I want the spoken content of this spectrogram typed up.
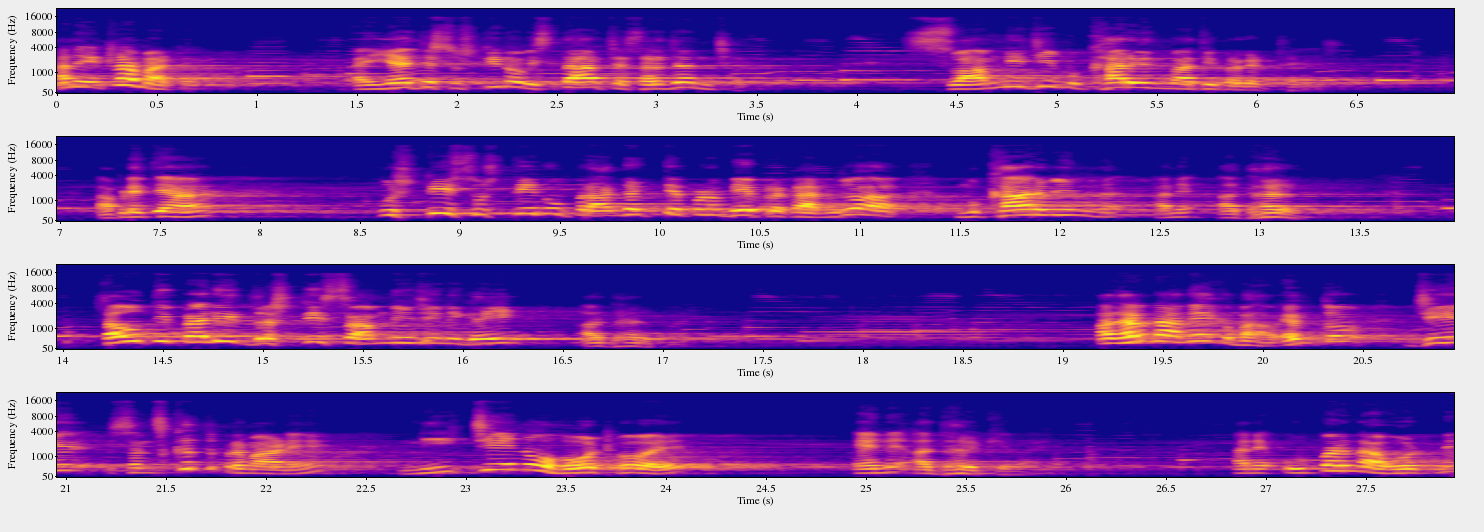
અને એટલા માટે અહીંયા જે સૃષ્ટિનો વિસ્તાર છે, સર્જન છે, સ્વામીજી મુખારવિંદમાંથી પ્રગટ થયા છે. આપણે ત્યાં પુષ્ટિ સૃષ્ટિનું પ્રાગટ્ય પણ બે પ્રકારનું જો મુખારવિંદ અને અધર. સૌથી પહેલી દ્રષ્ટિ સ્વામીજીની ગઈ અધર પર. અધરના અનેક ભાવ. એમ તો જે સંસ્કૃત પ્રમાણે નીચેનો હોઠ હોય, એને અધર કહેવાય. અને ઉપરના હોઠને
